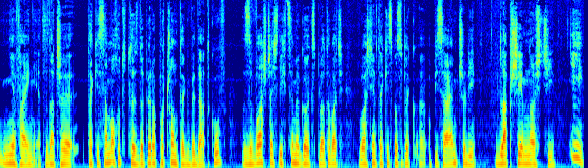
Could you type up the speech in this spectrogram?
nie fajnie. To znaczy, taki samochód to jest dopiero początek wydatków, zwłaszcza jeśli chcemy go eksploatować właśnie w taki sposób, jak e, opisałem, czyli dla przyjemności i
